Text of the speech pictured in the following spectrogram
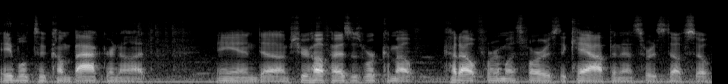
able to come back or not. And uh, I'm sure Huff has his work come out cut out for him as far as the cap and that sort of stuff. So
